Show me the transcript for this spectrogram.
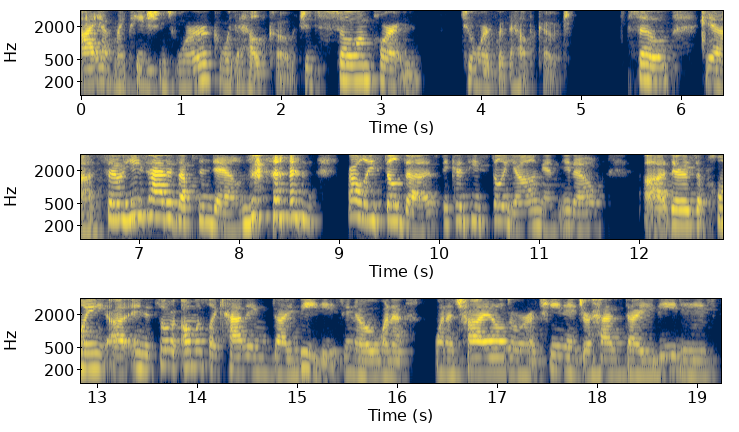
i have my patients work with a health coach. It's so important to work with a health coach. So yeah so he's had his ups and downs and probably still does because he's still young and you know uh, there's a point, uh, and it's almost like having diabetes. You know, when a when a child or a teenager has diabetes,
